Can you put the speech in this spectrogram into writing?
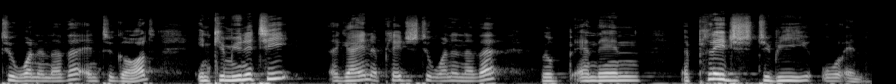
to one another and to God. In community, again, a pledge to one another. We'll, and then a pledge to be all in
